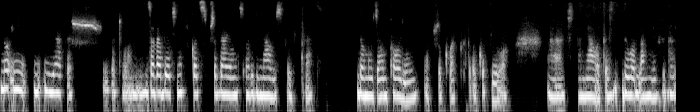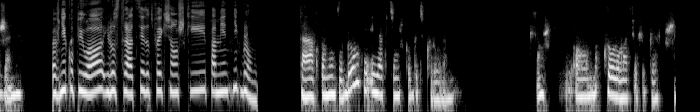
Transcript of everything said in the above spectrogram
No i, i, i ja też zaczęłam zarabiać na przykład sprzedając oryginały swoich prac do Muzeum Polin na przykład, które kupiło. E, wspaniałe, to było dla mnie wydarzenie. Pewnie kupiło ilustrację do twojej książki Pamiętnik Blumki. Tak, Pamiętnik Blumki i Jak ciężko być królem książki o królu Maciusiu I.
